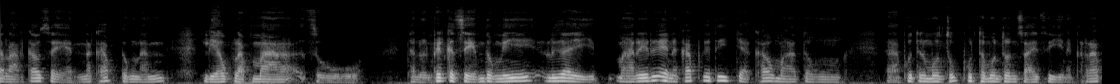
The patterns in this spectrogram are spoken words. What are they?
ตลาดเก้าแสนนะครับ ตรงนั้นเลี้ยวกลับมาสู่ถนนเพชรเกษมตรงนี้เรื่อยมาเรื่อยๆนะครับ เพื่อที่จะเข้ามาตรงพุทธมณฑลพุทธมณฑลสายสี่นะครับ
